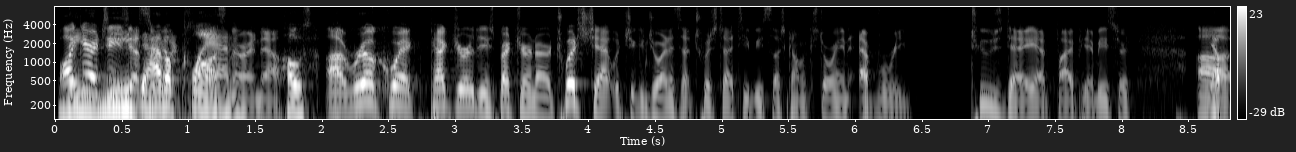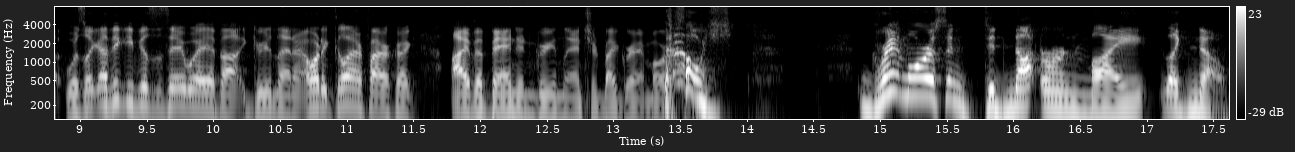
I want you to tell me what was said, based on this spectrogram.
Well, I guarantee got to have a clause in plan there right now. post- Uh, real quick, Pector, the inspector in our Twitch chat, which you can join us at twitch.tv slash comic Story, historian every Tuesday at 5 p.m. Eastern, uh, was like, I think he feels the same way about Green Lantern. I want to clarify real quick. I've abandoned Green Lantern by Grant Morrison. Oh, Grant Morrison did not earn my like no.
